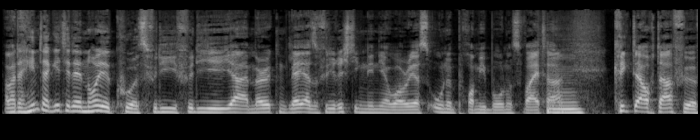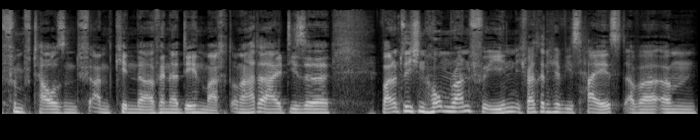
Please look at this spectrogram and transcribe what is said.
aber dahinter geht ja der neue Kurs für die, für die, ja, American Gladiator, also für die richtigen Ninja Warriors ohne Promi-Bonus weiter. Mhm. Kriegt er auch dafür 5000 an Kinder, wenn er den macht. Und dann hat er halt diese, war natürlich ein Home Run für ihn. Ich weiß gar nicht mehr, wie es heißt, aber ähm,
